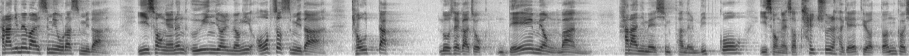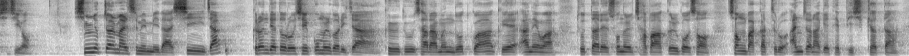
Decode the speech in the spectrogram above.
하나님의 말씀이 옳았습니다. 이 성에는 의인 10명이 없었습니다. 겨우 딱 노세 가족 4명만 하나님의 심판을 믿고 이 성에서 탈출하게 되었던 것이지요. 16절 말씀입니다. 시작. 그런데도 롯이 꾸물거리자 그 두 사람은 롯과 그의 아내와 두 딸의 손을 잡아 끌고서 성 바깥으로 안전하게 대피시켰다.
